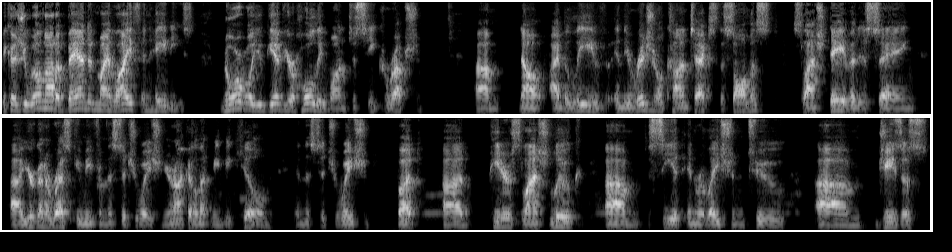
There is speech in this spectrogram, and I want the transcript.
Because you will not abandon my life in Hades, nor will you give your Holy One to see corruption. Um, now, I believe in the original context, the psalmist slash David is saying, uh, You're going to rescue me from this situation. You're not going to let me be killed in this situation. But uh, Peter slash Luke um, see it in relation to um, Jesus,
